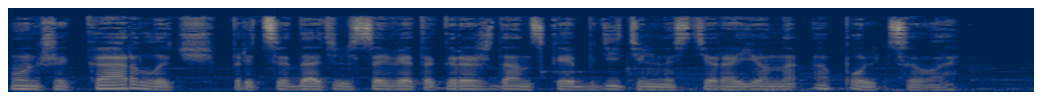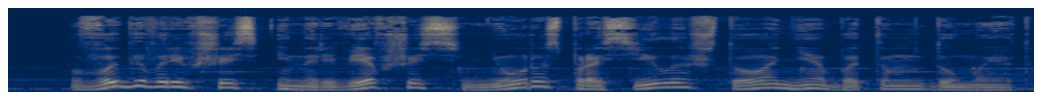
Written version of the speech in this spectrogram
он же Карлыч, председатель Совета гражданской бдительности района Апольцева. Выговорившись и наревевшись, Нюра спросила, что они об этом думают.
